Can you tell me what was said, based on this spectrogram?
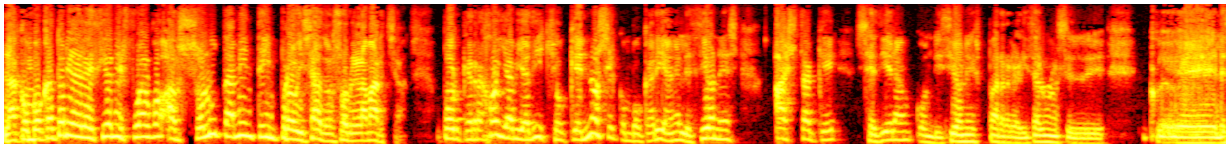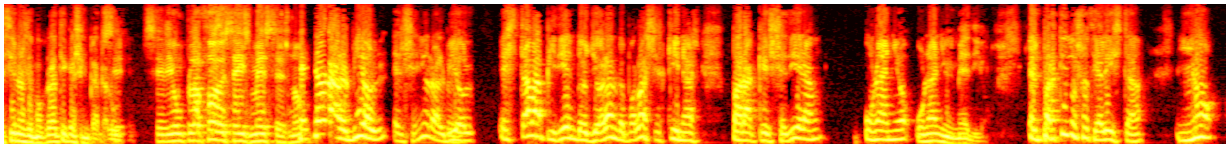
La convocatoria de elecciones fue algo absolutamente improvisado sobre la marcha, porque Rajoy había dicho que no se convocarían elecciones hasta que se dieran condiciones para realizar unas eh, elecciones democráticas en Cataluña. Se, dio un plazo de seis meses, ¿no? El señor Albiol, el señor Albiol estaba pidiendo, llorando por las esquinas, para que se dieran un año, un año y medio. El Partido Socialista no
